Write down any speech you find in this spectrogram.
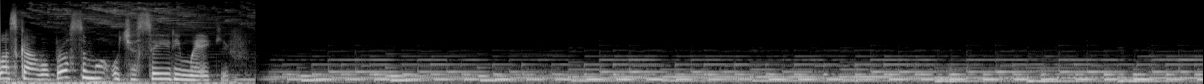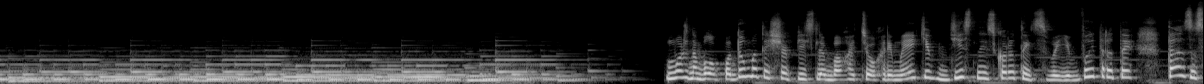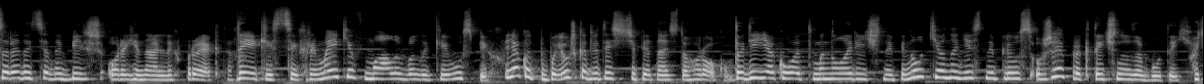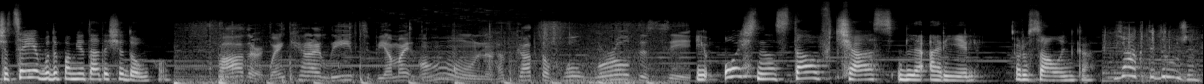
Ласкаво просимо у часи рімейків. Можна було б подумати, що після багатьох рімейків Дісней скоротить свої витрати та зосередиться на більш оригінальних проєктах. Деякі з цих ремейків мали великий успіх, як от Попелюшка 2015 року. Тоді як от минулорічний Пінокіо на Disney Plus уже практично забутий. Хоча це я буду пам'ятати ще довго. Father, when can I leave to be on my own? I've got the whole world to see. І ось настав час для Аріель. Русалонька. Як ти, друже?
